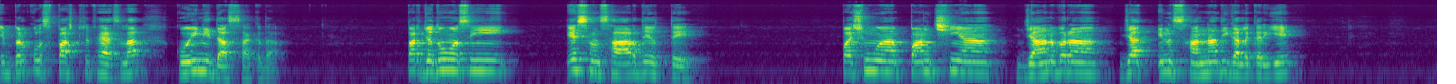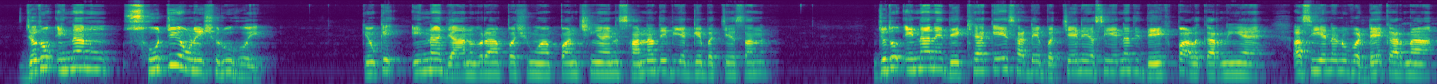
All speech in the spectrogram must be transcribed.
ਇਹ ਬਿਲਕੁਲ ਸਪਸ਼ਟ ਫੈਸਲਾ ਕੋਈ ਨਹੀਂ ਦੱਸ ਸਕਦਾ। ਪਰ ਜਦੋਂ ਅਸੀਂ ਇਸ ਸੰਸਾਰ ਦੇ ਉੱਤੇ ਪਸ਼ੂਆਂ, ਪੰਛੀਆਂ, ਜਾਨਵਰਾਂ ਜਾਂ ਇਨਸਾਨਾਂ ਦੀ ਗੱਲ ਕਰੀਏ, ਜਦੋਂ ਇਹਨਾਂ ਨੂੰ ਸੋਝੀ ਆਉਣੀ ਸ਼ੁਰੂ ਹੋਈ, ਕਿਉਂਕਿ ਇਹਨਾਂ ਜਾਨਵਰਾਂ, ਪਸ਼ੂਆਂ, ਪੰਛੀਆਂ, ਇਨਸਾਨਾਂ ਦੇ ਵੀ ਅੱਗੇ ਬੱਚੇ ਸਨ, ਜਦੋਂ ਇਹਨਾਂ ਨੇ ਦੇਖਿਆ ਕਿ ਇਹ ਸਾਡੇ ਬੱਚੇ ਨੇ, ਅਸੀਂ ਇਹਨਾਂ ਦੀ ਦੇਖਭਾਲ ਕਰਨੀ ਹੈ, ਅਸੀਂ ਇਹਨਾਂ ਨੂੰ ਵੱਡੇ ਕਰਨਾ,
